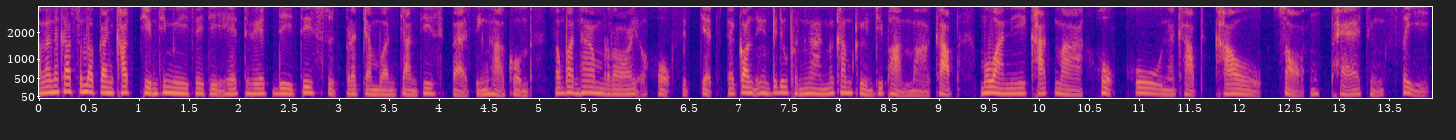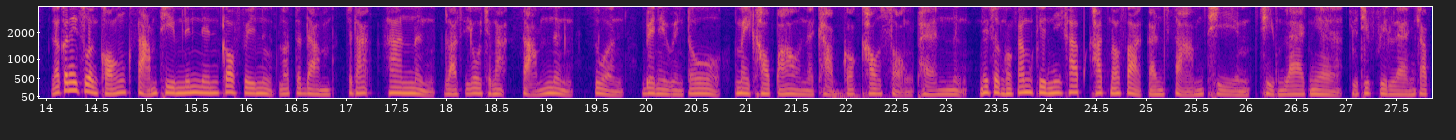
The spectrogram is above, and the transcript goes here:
าแล้วนะครับสำหรับการคัดทีมที่มีสถิติ Head to Head ดีที่สุดประจำวันจันทร์ที่ 18 สิงหาคม 2567 แต่ก่อนอื่นไปดูผลงานเมื่อค่ำคืนที่ผ่านมาครับ เมื่อวานนี้คัดมา 6 คู่นะครับ เข้า 2 แพ้ถึง 4 แล้วก็ในส่วนของ 3 ทีมเน้นๆ ก็เฟนูดลอตเตอร์ดัมชนะ 5-1 ลาซิโอชนะ 3-1 ส่วนเบเนเวนโตไม่เข้าเป้านะครับ ก็เข้า 2 แพ้ 1 ในส่วนของค่ำคืนนี้ครับ คัดมาฝากกัน 3 ทีม ทีมแรกเนี่ย อยู่ที่ฟินแลนด์ครับ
